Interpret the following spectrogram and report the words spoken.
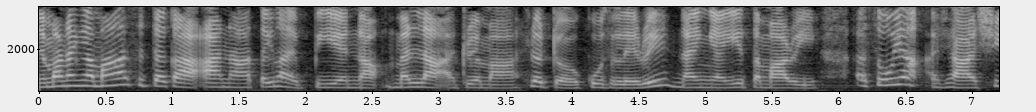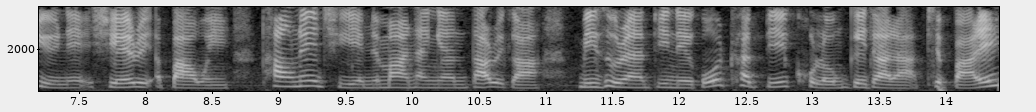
မြန်မာနိုင်ငံမှာစစ်တပ်ကအာဏာသိမ်းလိုက်ပြီးတဲ့နောက်မလအတွင်းမှာလွှတ်တော်ကိုယ်စားလှယ်တွေနိုင်ငံရေးသမားတွေအစိုးရအရာရှိတွေနဲ့ရဲတွေအပါအဝင် ထောင်နဲ့ချီရဲ့မြန်မာနိုင်ငံသားတွေကမီဇိုရမ်ပြည်နယ်ကိုထွက်ပြေးခိုလုံခဲ့ကြတာဖြစ်ပါတယ်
